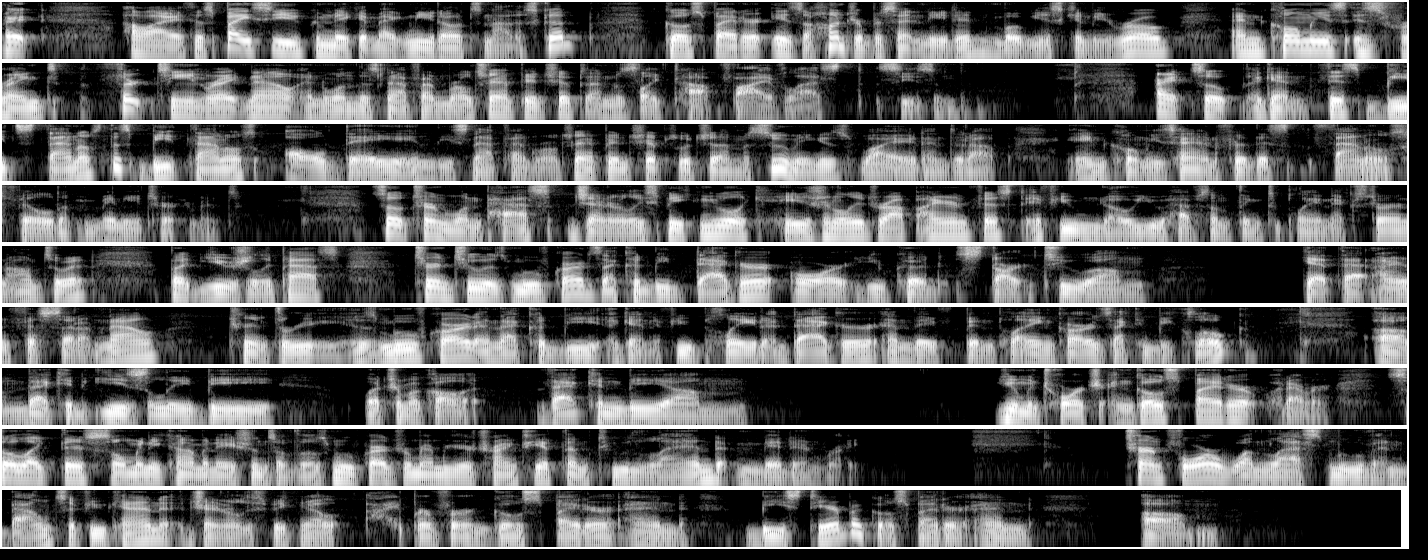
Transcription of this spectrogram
Right. Alioth is spicy, you can make it Magneto, it's not as good. Ghost Spider is 100% needed, Mobius can be Rogue, and Comiz is ranked 13 right now and won the Snapfan World Championships and was like top 5 last season. Alright, so again, this beats Thanos. This beat Thanos all day in the Snapfan World Championships, which I'm assuming is why it ended up in Comiz hand for this Thanos-filled mini tournament. So turn one pass, generally speaking, you'll occasionally drop Iron Fist if you know you have something to play next turn onto it, but usually pass. Turn two is move cards. That could be Dagger, or you could start to um, get that Iron Fist set up now. Turn three is move card, and that could be, again, if you played a Dagger and they've been playing cards, that could be Cloak. Um, that could easily be, whatchamacallit, that can be um, Human Torch and Ghost Spider, whatever. So like there's so many combinations of those move cards. Remember, you're trying to get them to land mid and right. Turn four, one last move and bounce if you can. Generally speaking, I, prefer Ghost Spider and Beast here, but Ghost Spider and um,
